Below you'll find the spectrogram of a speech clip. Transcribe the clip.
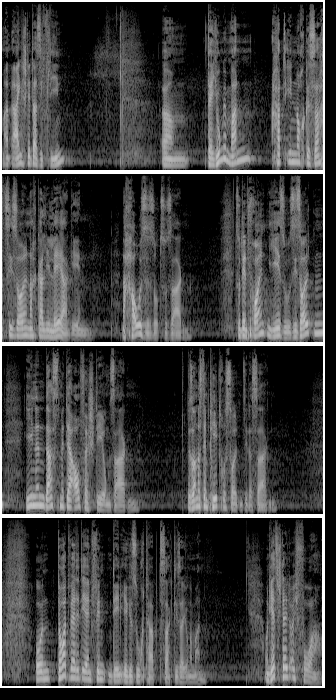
Eigentlich steht da, sie fliehen. Ähm, der junge Mann hat ihnen noch gesagt, sie sollen nach Galiläa gehen, nach Hause sozusagen, zu den Freunden Jesu. Sie sollten ihnen das mit der Auferstehung sagen. Besonders dem Petrus sollten sie das sagen. Und dort werdet ihr ihn finden, den ihr gesucht habt, sagt dieser junge Mann. Und jetzt stellt euch vor,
